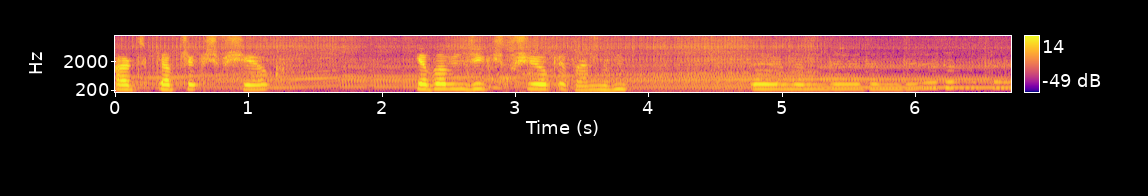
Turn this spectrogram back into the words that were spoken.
Artık yapacak hiçbir şey yok. Yapabilecek hiçbir şey yok efendim. Dın dın dı dın dı dın dı dı.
